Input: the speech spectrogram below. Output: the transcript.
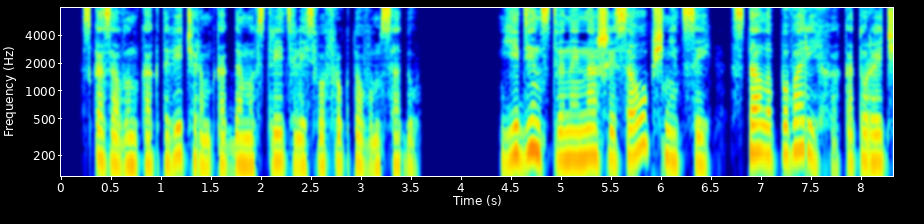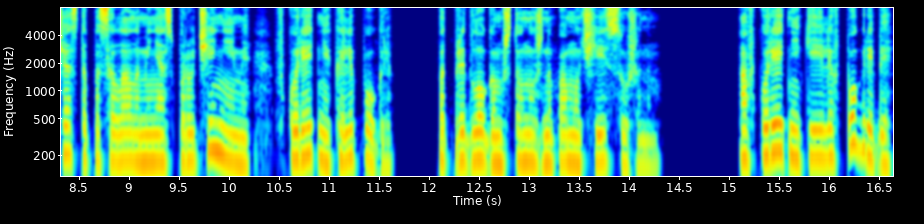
— сказал он как-то вечером, когда мы встретились во фруктовом саду. Единственной нашей сообщницей стала повариха, которая часто посылала меня с поручениями в курятник или погреб под предлогом, что нужно помочь ей с ужином. А в курятнике или в погребе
